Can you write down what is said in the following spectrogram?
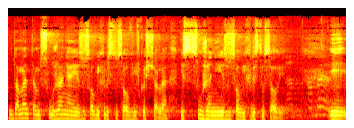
Fundamentem służenia Jezusowi Chrystusowi w Kościele jest służenie Jezusowi Chrystusowi. I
